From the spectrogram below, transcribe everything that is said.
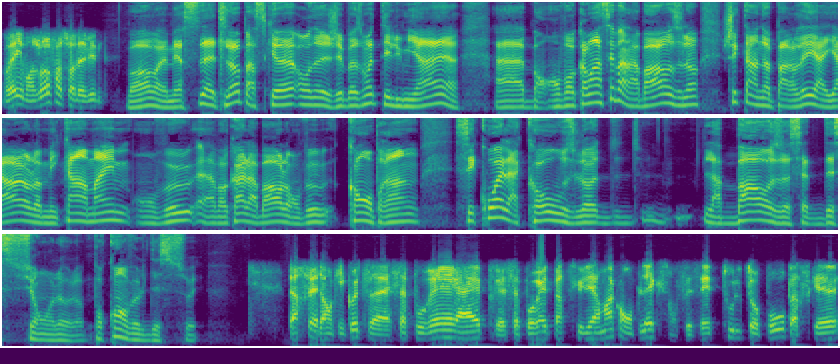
Oui, bonjour François David. Bon, ben, merci d'être là parce que on j'ai besoin de tes lumières. Euh, bon, on va commencer par la base. Là. Je sais que tu en as parlé ailleurs, là, mais quand même, on veut, avocat à la barre, là, on veut comprendre c'est quoi la cause, là, la base de cette destitution-là. là? Pourquoi on veut le destituer? Parfait. Donc, écoute, ça, ça pourrait être, ça pourrait être particulièrement complexe on faisait tout le topo parce que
